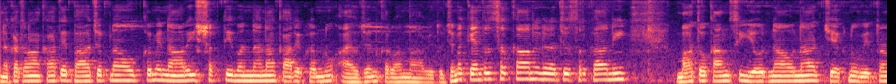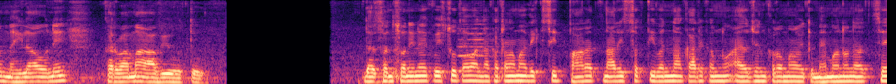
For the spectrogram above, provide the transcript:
નખત્રાણા ખાતે ભાજપના ઉપક્રમે નારી શક્તિ વંદનાના કાર્યક્રમનું આયોજન કરવામાં આવ્યું હતું, જેમાં કેન્દ્ર સરકાર અને રાજ્ય સરકારની મહત્વાકાંક્ષી યોજનાઓના ચેકનું વિતરણ મહિલાઓને કરવામાં આવ્યું હતું. દર્શન સોનીનો એક વિસ્તૃત અહેવાલ, નખત્રાણામાં વિકસિત ભારત નારી શક્તિ વનના કાર્યક્રમનું આયોજન કરવામાં આવ્યું હતું. મહેમાનોના હસ્તે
